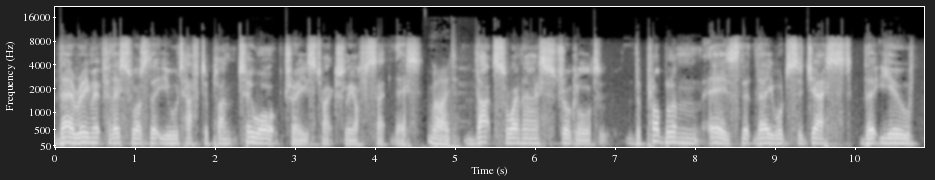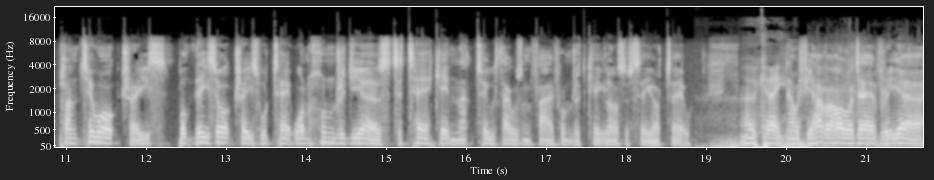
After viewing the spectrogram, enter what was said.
Their remit for this was that you would have to plant two oak trees to actually offset this. Right. That's when I struggled. The problem is that they would suggest that you plant two oak trees, but these oak trees would take 100 years to take in that 2,500 kilos of CO2. Okay. Now, if you have a holiday every year,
